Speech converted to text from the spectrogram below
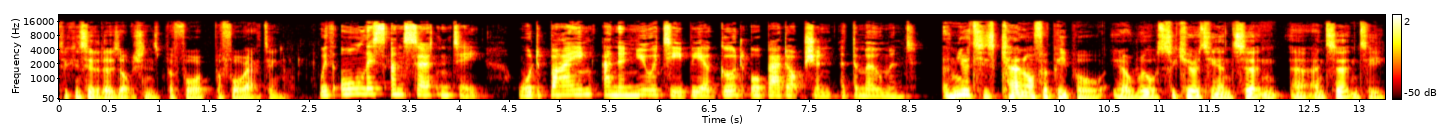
to consider those options before before acting. With all this uncertainty, would buying an annuity be a good or bad option at the moment? Annuities can offer people, you know, real security and certain uh, and certainty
